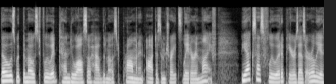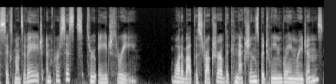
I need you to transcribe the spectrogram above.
Those with the most fluid tend to also have the most prominent autism traits later in life, the excess fluid appears as early as six months of age and persists through age three. What about the structure of the connections between brain regions?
